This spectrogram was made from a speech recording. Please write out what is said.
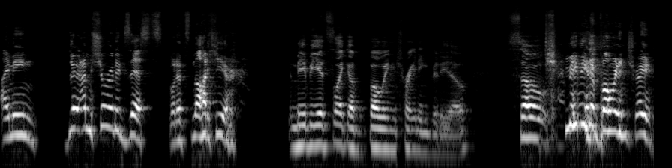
I mean, I'm sure it exists, but it's not here. Maybe it's like a Boeing training video. So Maybe in a Boeing train.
